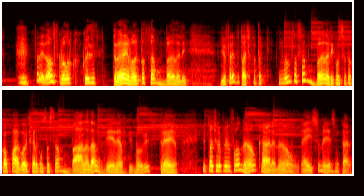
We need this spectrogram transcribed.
falei, nossa, que maluco, coisa estranha, o maluco tá sambando ali. E eu falei pro Totti, tipo, o maluco tá sambando ali, começou a tocar o pagode, o cara começou a sambar, nada a ver, né? Porque maluco estranho. E o Totti olhou pra mim e falou, não, cara, não, é isso mesmo, cara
